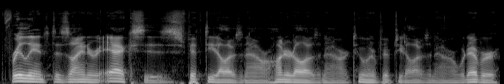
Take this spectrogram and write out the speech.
freelance designer X is fifty dollars an hour, hundred dollars an hour, two hundred fifty dollars an hour, whatever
